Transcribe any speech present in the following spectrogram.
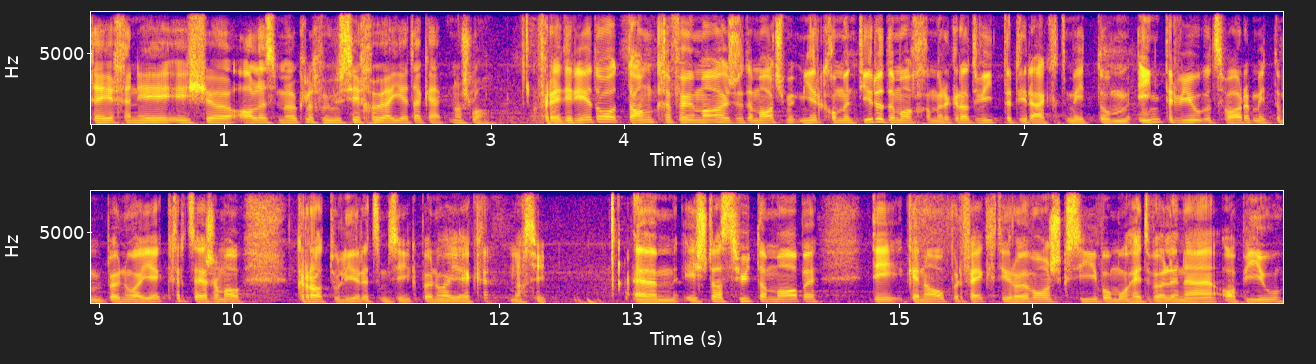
denke ich, ist äh, alles möglich, weil sie können jeden Gegner schlagen. Frederico, danke vielmals, hast du den Match mit mir kommentiert. Dann machen wir gerade weiter direkt mit dem Interview, und zwar mit dem Benoit Jecker. Zuerst einmal gratulieren zum Sieg, Benoit Jecker. Merci. Ähm, ist das heute am Abend die genau perfekte Revanche gewesen, die man hätte wollen an Biel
